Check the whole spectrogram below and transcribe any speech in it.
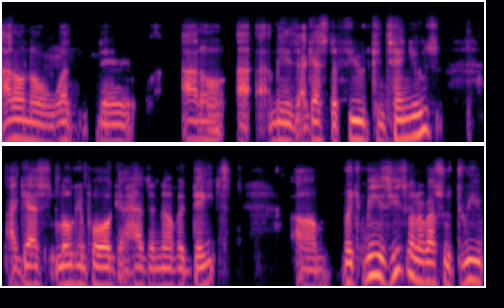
I don't know what Mm. they I don't I, I mean I guess the feud continues. I guess Logan Paul has another date. Um, which means he's gonna wrestle three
